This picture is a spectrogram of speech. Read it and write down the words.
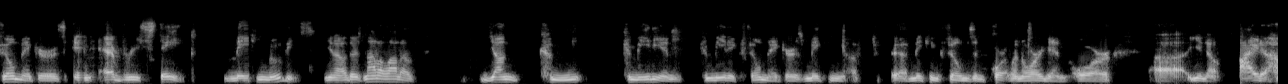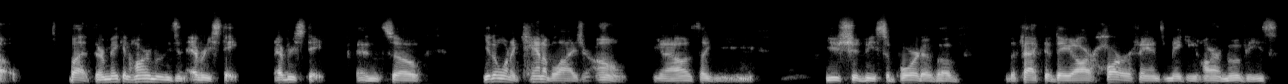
filmmakers in every state making movies you know there's not a lot of young com- comedian comedic filmmakers making a, uh, making films in portland oregon or uh, you know idaho. But they're making horror movies in every state every state. And so you don't want to cannibalize your own you know? It's like you, you should be supportive of the fact that they are horror fans making horror movies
